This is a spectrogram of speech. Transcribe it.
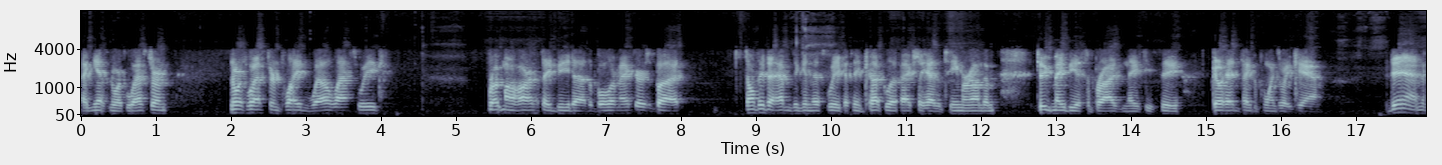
against Northwestern. Northwestern played well last week. Broke my heart. They beat uh, the Boilermakers, but don't think that happens again this week. I think Cutcliffe actually has a team around him. Duke may be a surprise in the ACC. Go ahead and take the points where you can. Then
